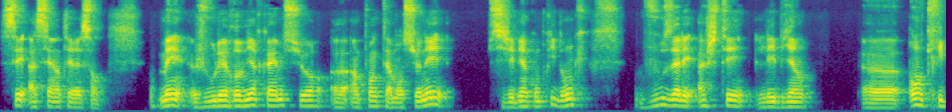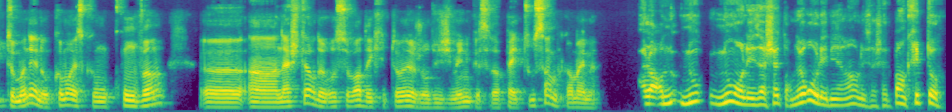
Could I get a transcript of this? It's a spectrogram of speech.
c'est assez intéressant. Mais je voulais revenir quand même sur un point que tu as mentionné. Si j'ai bien compris, donc vous allez acheter les biens euh, en crypto-monnaie. Donc, comment est-ce qu'on convainc euh, un acheteur de recevoir des crypto-monnaies aujourd'hui? J'imagine que ça ne doit pas être tout simple quand même. Alors, nous, on les achète en euros, les biens, hein, on ne les achète pas en crypto.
